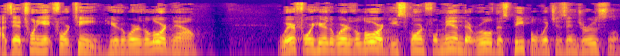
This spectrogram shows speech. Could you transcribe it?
Isaiah 28 14. Hear the word of the Lord now. Wherefore, hear the word of the Lord, ye scornful men that rule this people which is in Jerusalem.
